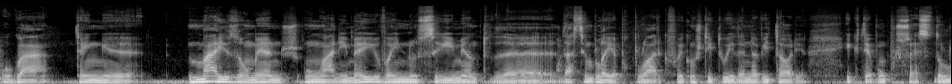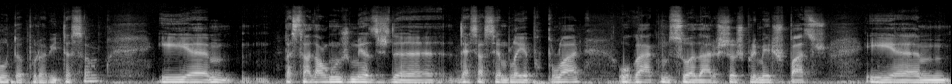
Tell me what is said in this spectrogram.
o GA tem mais ou menos um ano e meio, vem no seguimento da, da Assembleia Popular que foi constituída na Vitória e que teve um processo de luta por habitação. E um, passado alguns meses de, dessa Assembleia Popular, o GA começou a dar os seus primeiros passos e um,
